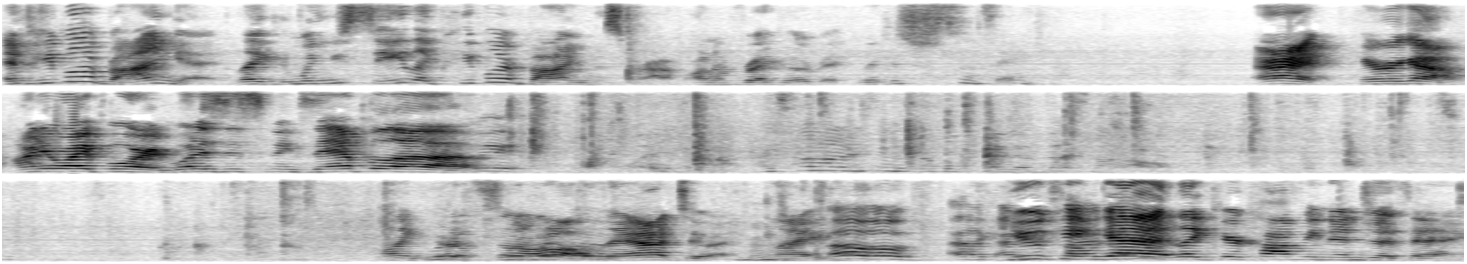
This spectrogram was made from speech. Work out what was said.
And people are buying it. Like when you see, like people are buying this crap on a regular basis. Like it's just insane. All right, here we go. On your whiteboard, what is this an example of? Wait? I still don't understand the whole point of that's not all. Like What- that's not all. the- They add to it. Like Oh, oh, like you can get like your coffee ninja thing.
